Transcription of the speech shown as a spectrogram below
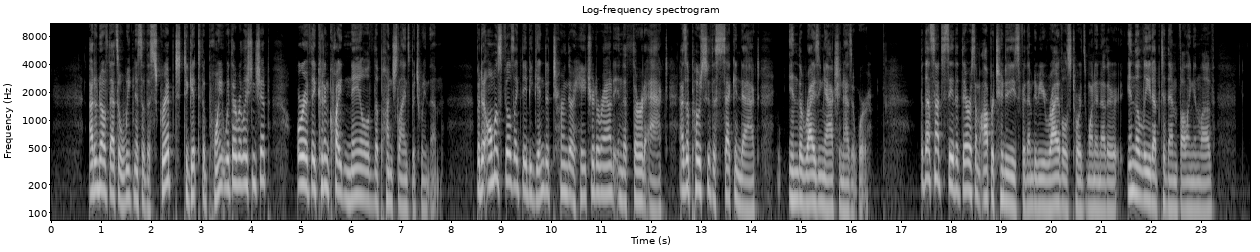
I don't know if that's a weakness of the script to get to the point with their relationship, or if they couldn't quite nail the punchlines between them. But it almost feels like they begin to turn their hatred around in the third act, as opposed to the second act in the rising action, as it were. but that's not to say that there are some opportunities for them to be rivals towards one another in the lead up to them falling in love.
